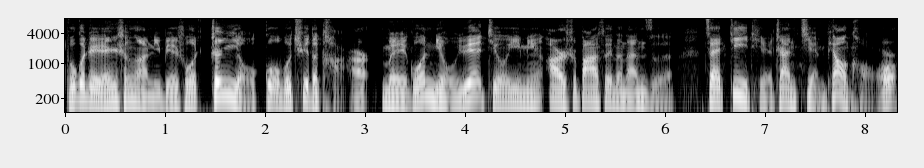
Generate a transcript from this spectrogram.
不过这人生啊，你别说，真有过不去的坎儿。美国纽约就有一名二十八岁的男子，在地铁站检票口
